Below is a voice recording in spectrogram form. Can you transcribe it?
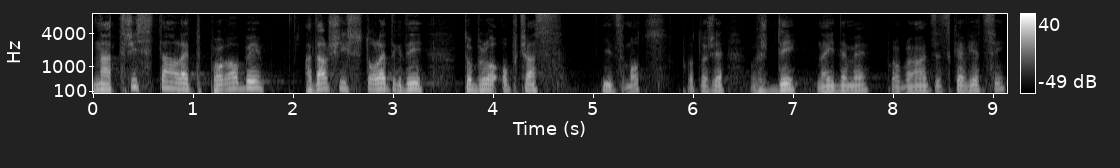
na 300 let poroby a dalších 100 let, kdy to bylo občas nic moc, protože vždy najdeme problematické věci.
